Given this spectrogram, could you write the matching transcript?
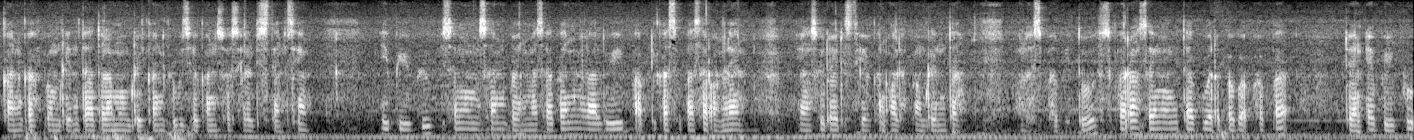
Kankah pemerintah telah memberikan kebijakan social distancing? Ibu-ibu bisa memesan bahan masakan melalui aplikasi pasar online yang sudah disediakan oleh pemerintah. Oleh sebab itu, sekarang saya meminta kepada bapak-bapak dan ibu-ibu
